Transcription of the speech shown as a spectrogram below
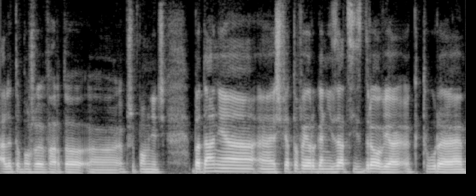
ale to może warto e, przypomnieć. Badania e, Światowej Organizacji Zdrowia, które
